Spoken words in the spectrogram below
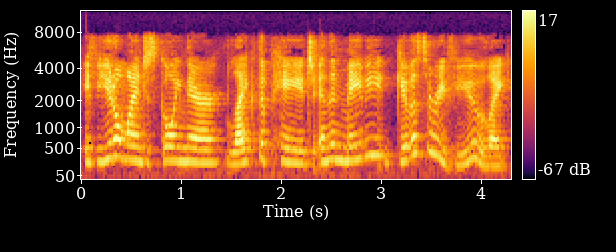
if you don't mind just going there, like the page, and then maybe give us a review. Like,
